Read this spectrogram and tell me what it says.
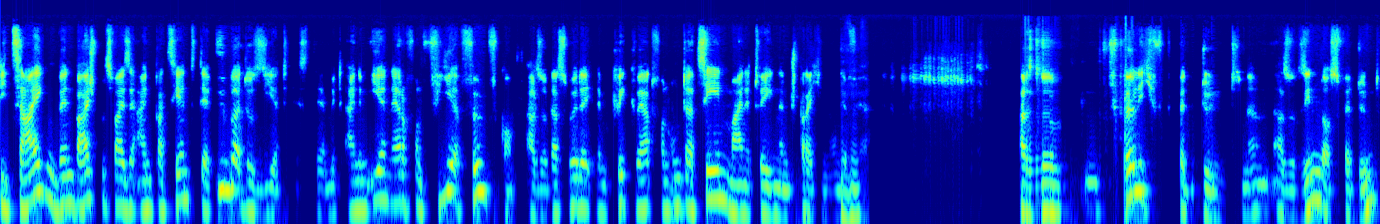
die zeigen, wenn beispielsweise ein Patient, der überdosiert ist, der mit einem INR von 4, 5 kommt, also das würde dem Quickwert von unter 10 meinetwegen entsprechen ungefähr. Mhm. Also völlig verdünnt, ne? also sinnlos verdünnt.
